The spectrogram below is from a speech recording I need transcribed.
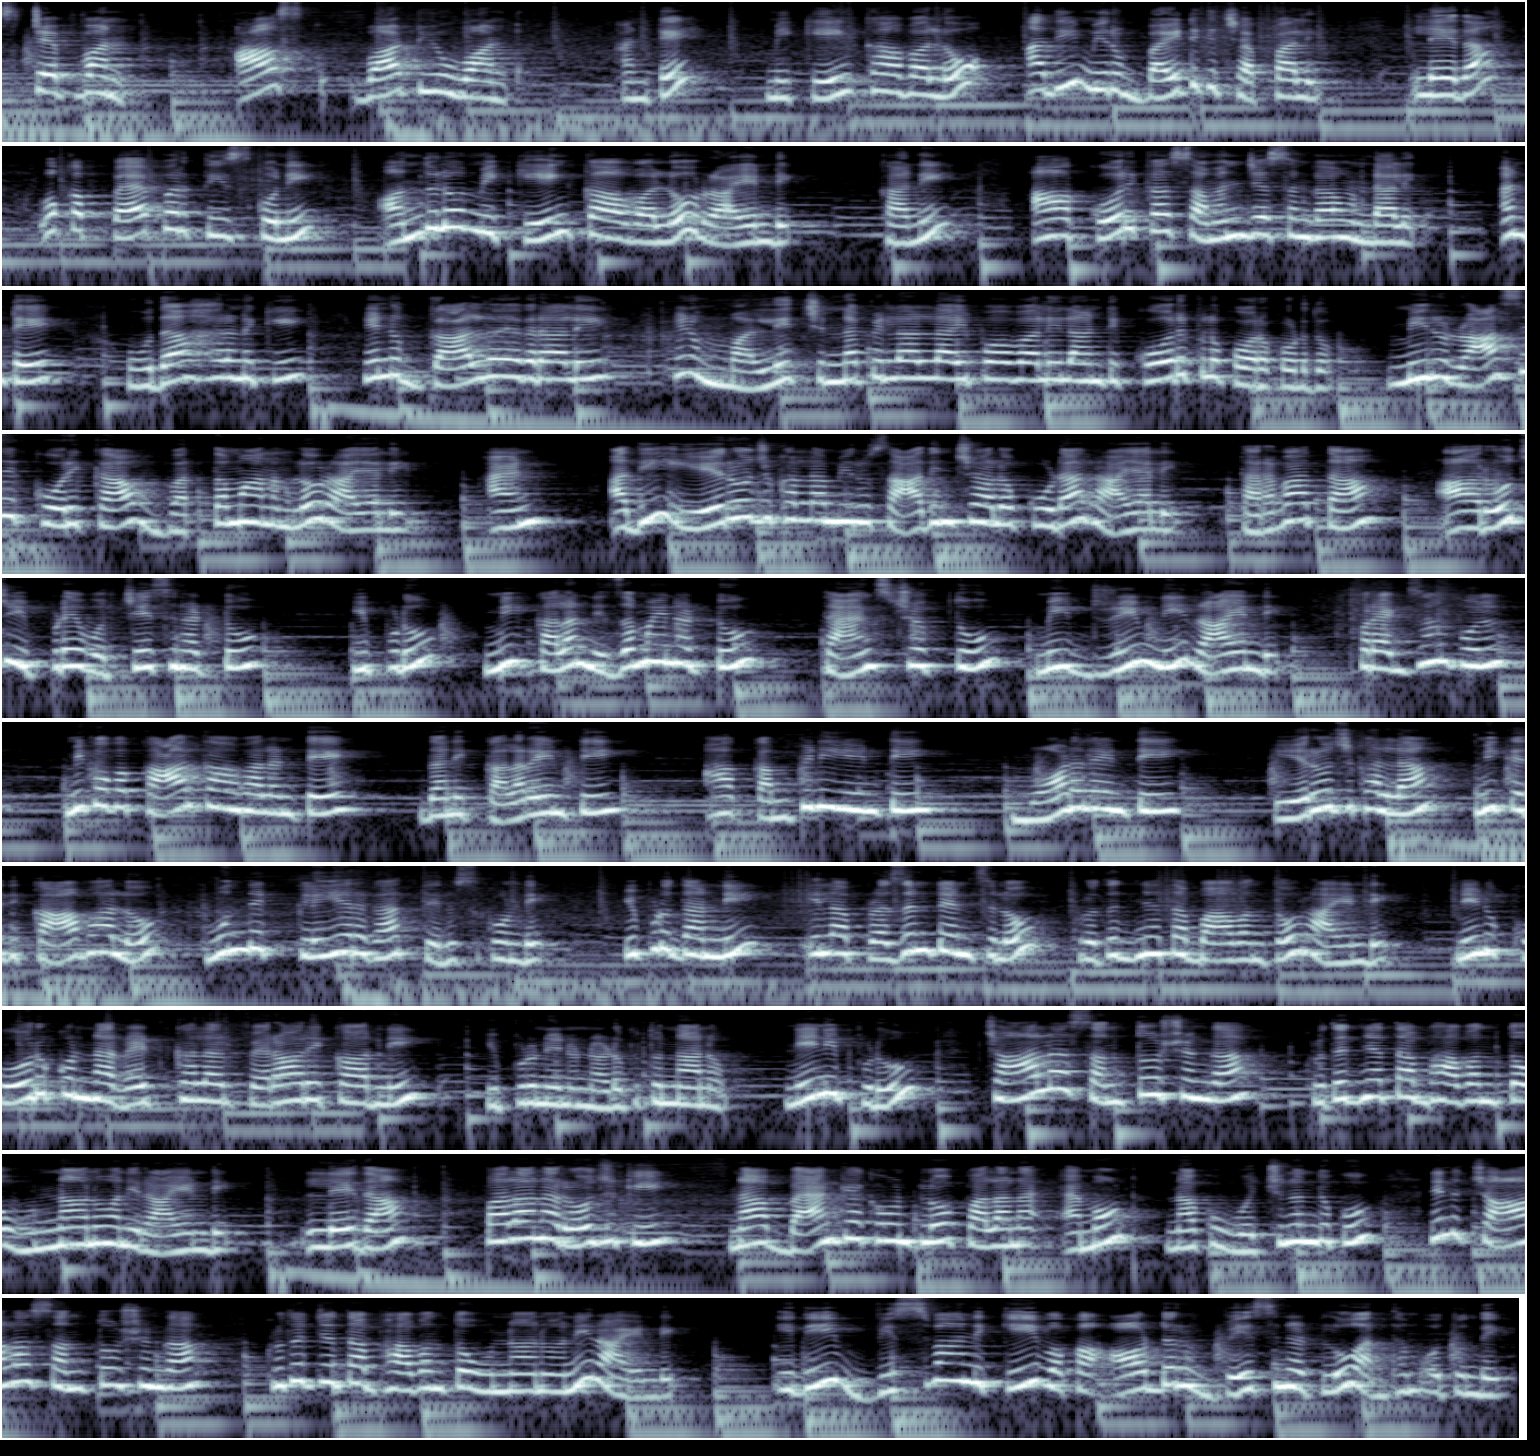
Step one ask what you want. అంటే మీకేం కావాలో అది మీరు బయటికి చెప్పాలి. లేదా ఒక పేపర్ తీసుకొని అందులో మీకేం కావాలో రాయండి. కానీ ఆ కోరిక సమంజసంగా ఉండాలి. అంటే ఉదాహరణకి నేను గాల్లో ఎగరాలి నేను మళ్ళీ చిన్నపిల్లల్లా అయిపోవాలి లాంటి కోరికలు కోరకూడదు. మీరు రాసే కోరిక వర్తమానంలో రాయాలి. అండ్ అది ఏ రోజు కల్లా మీరు సాధించాలో కూడా రాయాలి. తర్వాత ఆ రోజు ఇప్పుడే వచ్చేసినట్టు ఇప్పుడు మీ కళ నిజమైనట్టు థ్యాంక్స్ చెప్తూ మీ డ్రీమ్ని రాయండి. ఫర్ ఎగ్జాంపుల్ మీకు ఒక కార్ కావాలంటే దాని కలర్ ఏంటి? ఆ కంపెనీ ఏంటి? మోడల్ ఏంటి? ఏ రోజు కల్లా మీకు అది కావాలో ముందే క్లియర్గా తెలుసుకోండి. ఇప్పుడు దాన్ని ఇలా ప్రజెంట్ టెన్స్లో కృతజ్ఞత భావంతో రాయండి. నేను కోరుకున్న రెడ్ కలర్ ఫెరారీ కార్ని ఇప్పుడు నేను నడుపుతున్నాను. నేనిప్పుడు చాలా సంతోషంగా కృతజ్ఞతా భావంతో ఉన్నాను అని రాయండి. లేదా పలానా రోజుకి నా బ్యాంక్ అకౌంట్లో పలానా అమౌంట్ నాకు వచ్చినందుకు నేను చాలా సంతోషంగా కృతజ్ఞతా భావంతో ఉన్నాను అని రాయండి. ఇది విశ్వానికి ఒక ఆర్డర్ వేసినట్లు అర్థం అవుతుంది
